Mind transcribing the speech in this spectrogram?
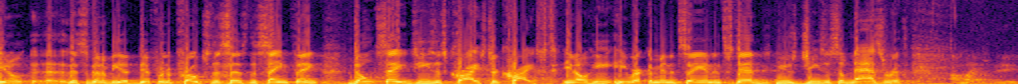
you know, uh, this is going to be a different approach that says the same thing. Don't say Jesus Christ or Christ. You know, he, he recommended saying instead use Jesus of Nazareth. I like the,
